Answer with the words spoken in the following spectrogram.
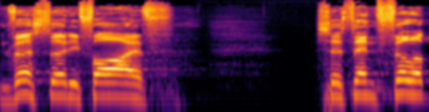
In verse 35, it says, Then Philip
